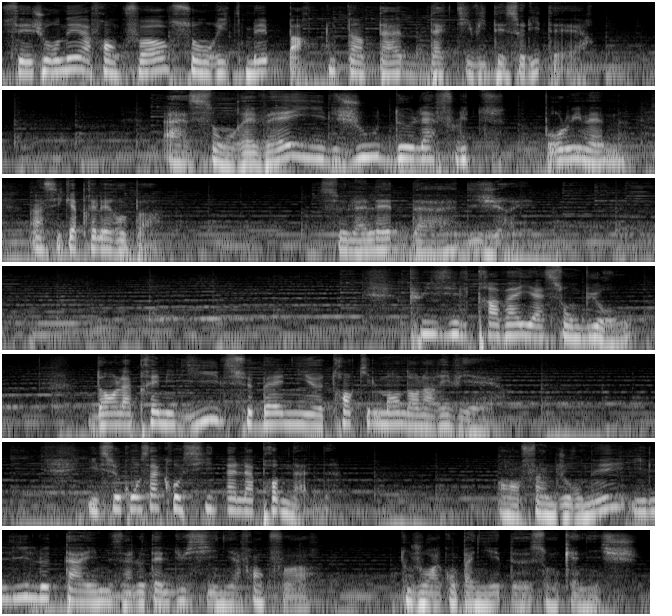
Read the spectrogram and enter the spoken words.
Ses journées à Francfort sont rythmées par tout un tas d'activités solitaires. À son réveil, il joue de la flûte pour lui-même, ainsi qu'après les repas. Cela l'aide à digérer. Puis il travaille à son bureau. Dans l'après-midi, il se baigne tranquillement dans la rivière. Il se consacre aussi à la promenade. En fin de journée, il lit le Times à l'hôtel du Cygne à Francfort, toujours accompagné de son caniche.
